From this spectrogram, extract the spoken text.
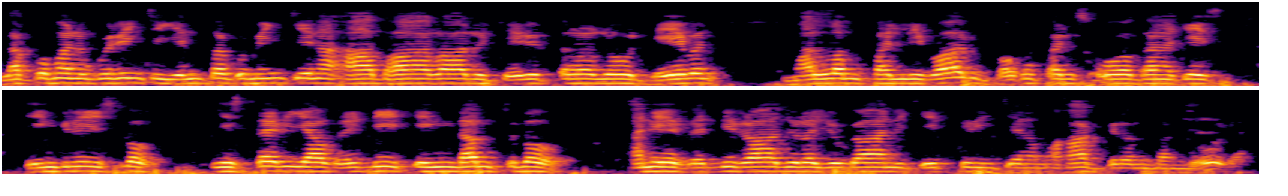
లకుమను గురించి ఎంతకు మించిన ఆధారాలు చరిత్రలో లేవని మల్లంపల్లి వారు బహు పరిశోధన చేసి ఇంగ్లీష్లో హిస్టరీ ఆఫ్ రెడ్డి కింగ్డమ్స్లో అనే రెడ్డి రాజుల యుగాన్ని చిత్రించిన మహాగ్రంథంలో రాశారు.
